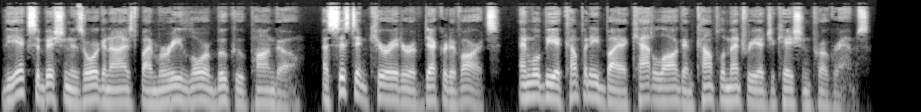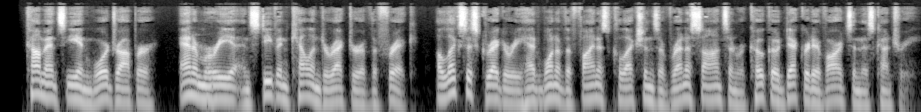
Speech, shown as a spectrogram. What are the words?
The exhibition is organized by Marie Laure Buku Pongo, Assistant Curator of Decorative Arts, and will be accompanied by a catalog and complementary education programs. Comments Ian Wardropper, Anna Maria, and Stephen Kellen, Director of the Frick. Alexis Gregory had one of the finest collections of Renaissance and Rococo decorative arts in this country.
